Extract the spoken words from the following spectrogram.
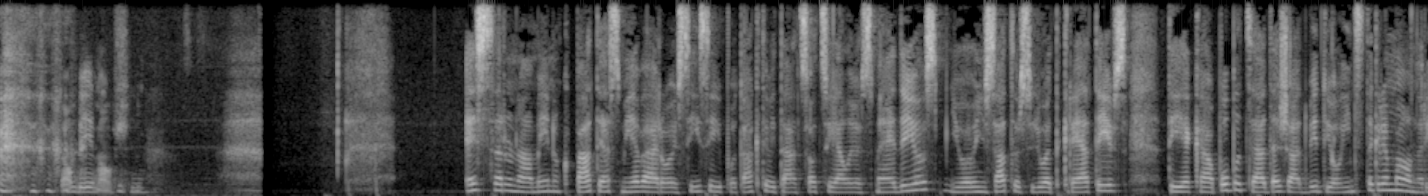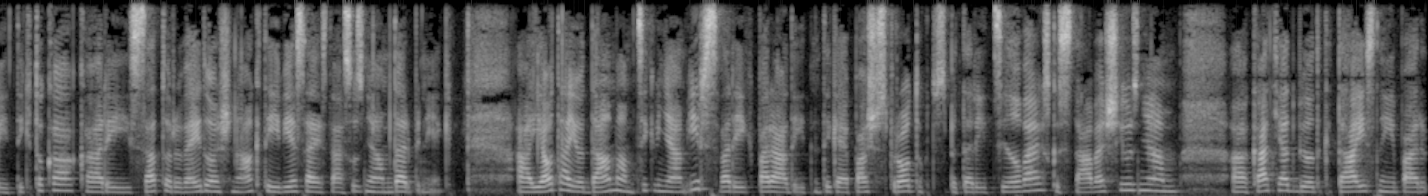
Don't be emotional. Es sarunā minu, ka pati esmu ievērojusi īsīpot aktivitātes sociālajos mēdījos, jo viņu saturs ir ļoti kreatīvs. Tiek publicēti dažādi video Instagram un arī TikTokā, kā arī satura veidošanā aktīvi iesaistās uzņēmuma darbinieki. Jautājot dāmām, cik viņām ir svarīgi parādīt ne tikai pašus produktus, bet arī cilvēkus, kas stāvē šī uzņēmuma, Kaķa atbild, ka tā īstenībā ir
